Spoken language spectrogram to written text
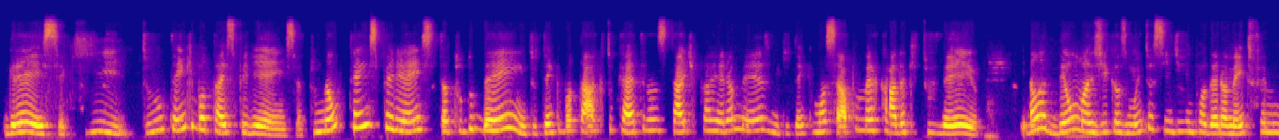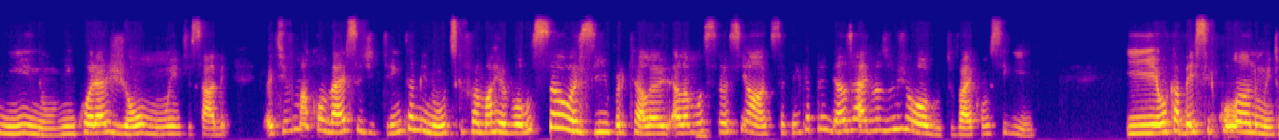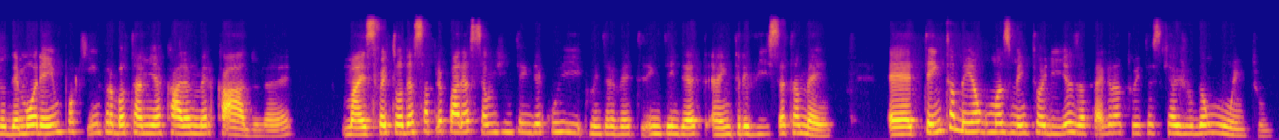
Grace, aqui, tu não tem que botar experiência. Tu não tem experiência, tá tudo bem. Tu tem que botar que tu quer transitar de carreira mesmo. Tu tem que mostrar pro mercado que tu veio. E ela deu umas dicas muito assim de empoderamento feminino, me encorajou muito, sabe? Eu tive uma conversa de 30 minutos que foi uma revolução, assim, porque ela, ela mostrou assim, ó, você tem que aprender as regras do jogo, tu vai conseguir. E eu acabei circulando muito, eu demorei um pouquinho para botar minha cara no mercado, né? Mas foi toda essa preparação de entender currículo, entender a entrevista também. É, tem também algumas mentorias, até gratuitas, que ajudam muito.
